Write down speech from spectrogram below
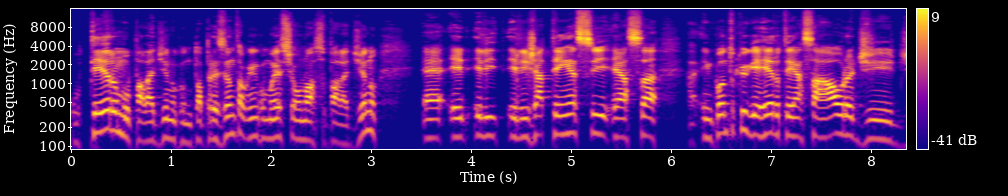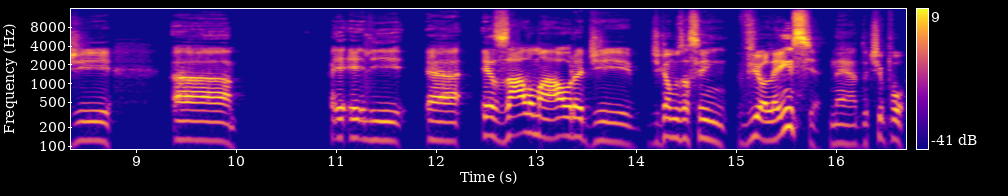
o termo paladino, quando tu apresenta alguém como este é o nosso paladino, é, ele, ele já tem esse, essa. Enquanto que o guerreiro tem essa aura de. de uh, ele uh, exala uma aura de, digamos assim, violência, né? Do tipo,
